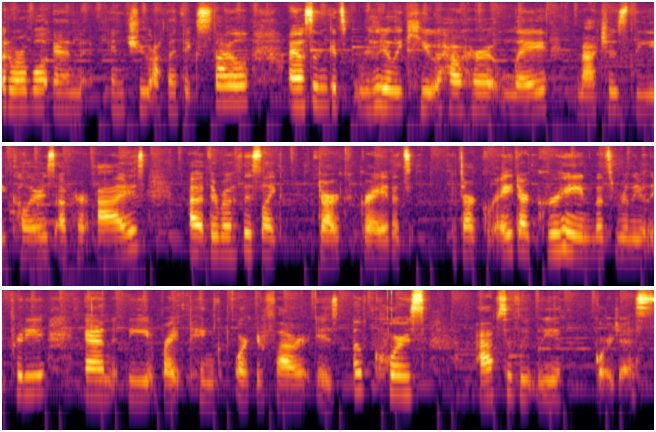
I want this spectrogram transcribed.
adorable and in true authentic style. I also think it's really, really cute how her lei matches the colors of her eyes. Uh, they're both this like dark gray that's dark gray, dark green that's really, really pretty. And the bright pink orchid flower is, of course, absolutely gorgeous.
